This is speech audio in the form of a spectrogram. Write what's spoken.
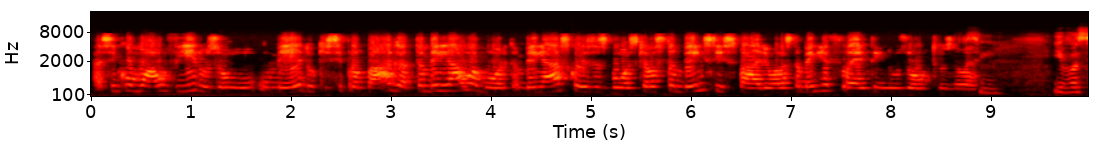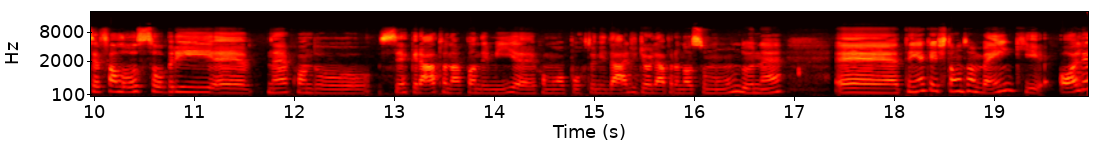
Assim como há o vírus ou o medo que se propaga, também há o amor, também há as coisas boas, que elas também se espalham, elas também refletem nos outros, não é? Sim. E você falou sobre, é, né, quando ser grato na pandemia é como uma oportunidade de olhar para o nosso mundo, né? É, tem a questão também que, olha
